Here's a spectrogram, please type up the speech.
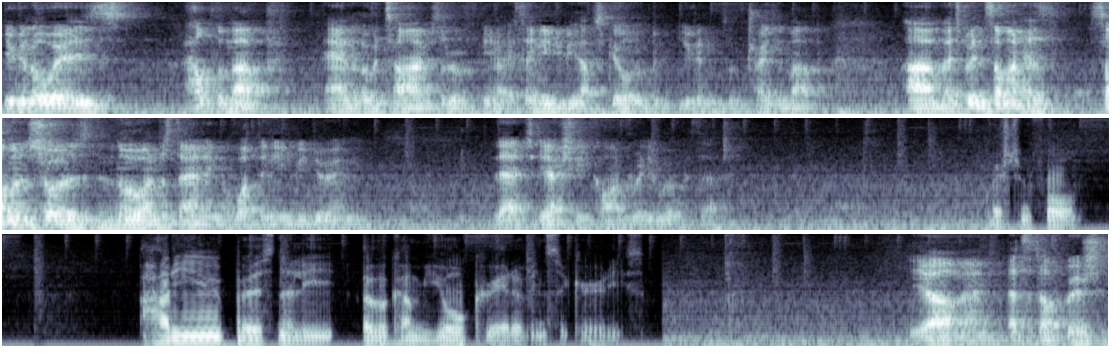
you can always help them up, and over time, sort of, you know, if they need to be upskilled, you can sort of train them up. Um, it's when someone has someone shows no understanding of what they need to be doing that you actually can't really work with that. Question four. How do you personally overcome your creative insecurities? Yeah, man, that's a tough question.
